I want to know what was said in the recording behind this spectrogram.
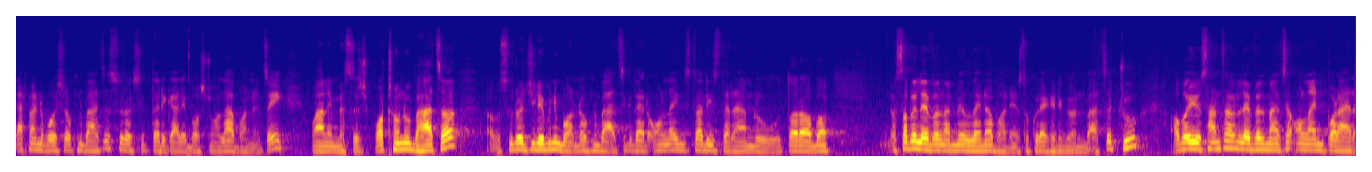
काठमाडौँ बसिराख्नु भएको छ सुरक्षित तरिकाले बस्नु होला भनेर चाहिँ उहाँले मेसेज पठाउनु भएको छ। अब सुरजीले पनि भनिराख्नु भएको छ कि द्याट अनलाइन स्टडिज त राम्रो हो तर अब सबै लेभलमा मिल्दैन भने जस्तो कुराकानी गर्नुभएको छ। ट्रु अब यो सानसानो लेभलमा चाहिँ अनलाइन पढाएर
